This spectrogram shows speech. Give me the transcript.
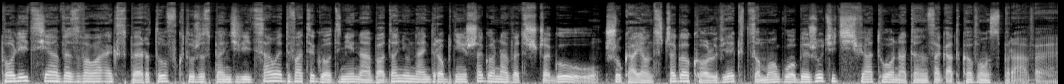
Policja wezwała ekspertów, którzy spędzili całe dwa tygodnie na badaniu najdrobniejszego nawet szczegółu, szukając czegokolwiek, co mogłoby rzucić światło na tę zagadkową sprawę.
